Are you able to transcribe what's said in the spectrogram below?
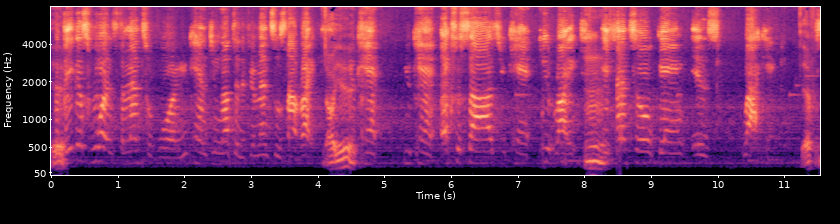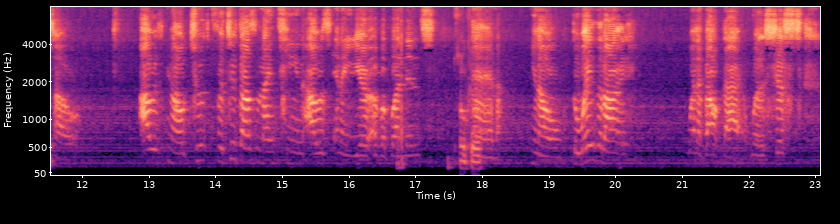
yeah, The biggest war is the mental war. You can't do nothing if your mental's not right. oh yeah, You can't. You can't exercise. You can't eat right Mm. if mental game is lacking. definitely, So, I was, you know, two, for 2019, I was in a year of abundance. okay, And, you know, the way that I went about that was just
